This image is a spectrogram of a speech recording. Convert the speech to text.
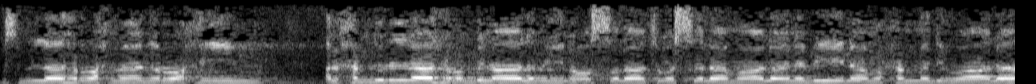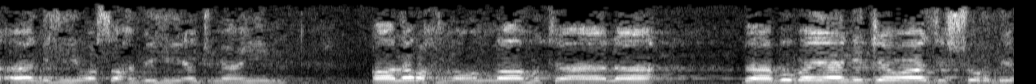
بسم الله الرحمن الرحيم. الحمد لله رب العالمين والصلاة والسلام على نبينا محمد وعلى آله وصحبه أجمعين. قال رحمه الله تعالى باب بيان جواز الشرب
